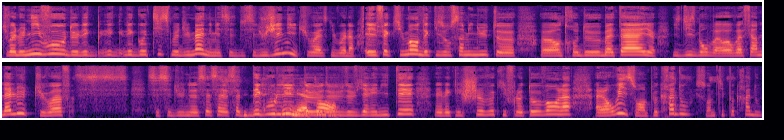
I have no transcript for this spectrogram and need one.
Tu vois, le niveau de l'égotisme du man, mais c'est du génie, tu vois, à ce niveau-là. Et effectivement, dès qu'ils ont cinq minutes euh, euh, entre deux batailles, ils se disent Bon, bah, on va faire de la lutte, tu vois c'est d'une, ça, ça, ça dégouline de, de, virilité, avec les cheveux qui flottent au vent, là. Alors oui, ils sont un peu cradous, ils sont un petit peu cradous.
